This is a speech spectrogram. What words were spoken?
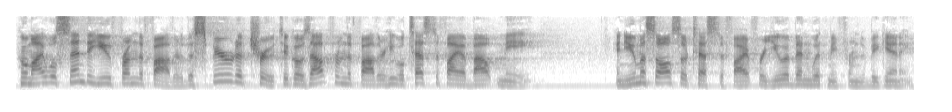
whom I will send to you from the Father, the Spirit of truth who goes out from the Father, he will testify about me. And you must also testify, for you have been with me from the beginning.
